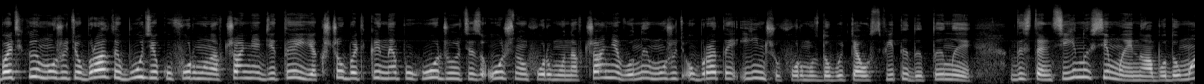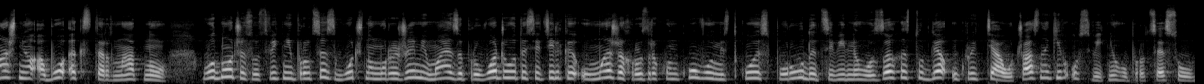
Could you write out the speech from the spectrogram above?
Батьки можуть обрати будь-яку форму навчання дітей. Якщо батьки не погоджуються з очною формою навчання, вони можуть обрати іншу форму здобуття освіти дитини – дистанційну, сімейну або домашню, або екстернатну. Водночас освітній процес в очному режимі має запроваджуватися тільки у межах розрахункової місткої споруди цивільного захисту для укриття учасників освітнього процесу.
